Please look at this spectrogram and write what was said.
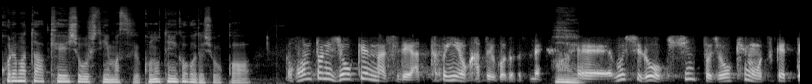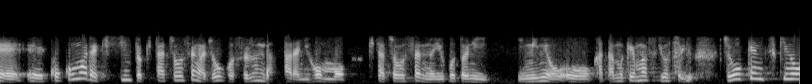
これまた継承しています。この点いかがでしょうか？本当に条件なしでやってもいいのかということですね、はい、えー、むしろきちんと条件をつけて、えー、ここまできちんと北朝鮮が譲歩するんだったら、日本も北朝鮮の言うことに耳を傾けますよという条件付きの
